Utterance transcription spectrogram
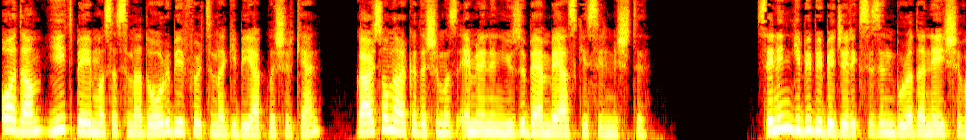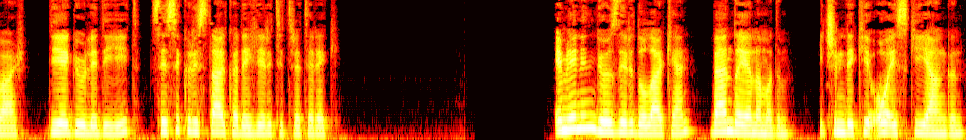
O adam, Yiğit Bey masasına doğru bir fırtına gibi yaklaşırken, garson arkadaşımız Emre'nin yüzü bembeyaz kesilmişti. Senin gibi bir beceriksizin burada ne işi var, diye gürledi Yiğit, sesi kristal kadehleri titreterek. Emre'nin gözleri dolarken, ben dayanamadım. İçimdeki o eski yangın,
